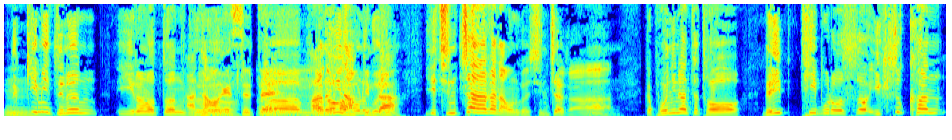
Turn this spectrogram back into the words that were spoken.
느낌이 드는 이런 어떤 아, 그, 당황했을 때 어, 음, 반응이 나오는. 거죠. 이게 진짜가 나오는 거예요. 진짜가. 음. 그러니까 본인한테 더 네이티브로서 익숙한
